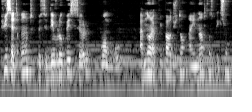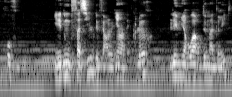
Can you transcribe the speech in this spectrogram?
Puis cette honte peut se développer seule ou en gros, amenant la plupart du temps à une introspection profonde. Il est donc facile de faire le lien avec l'œuvre Les miroirs de Magritte,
